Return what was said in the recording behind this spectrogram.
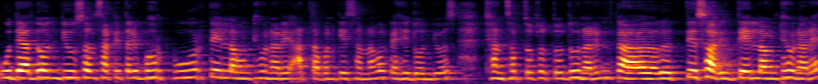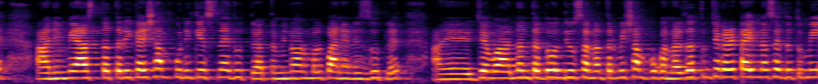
उद्या दोन दिवसांसाठी तरी भरपूर तेल लावून ठेवणार आहे. आत्ता पण केसांना बरं का हे दोन दिवस छान सपचप सपचप धुणार आहे. का ते सॉरी तेल लावून ठेवणार आहे. आणि मी आत्ता तरी काही शॅम्पूने केस नाही धुतले. आता मी नॉर्मल पाण्यानेच धुतलेत. आणि जेव्हा नंतर दोन दिवसानंतर मी शॅम्पू करणार. जर तुमच्याकडे टाईम नसेल तर तुम्ही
